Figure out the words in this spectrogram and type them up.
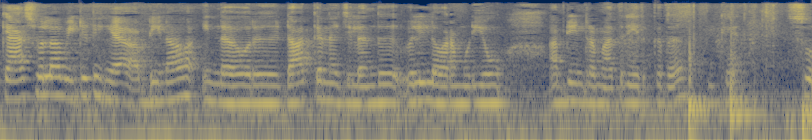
கேஷுவலாக விட்டுட்டீங்க அப்படின்னா இந்த ஒரு டார்க் எனர்ஜிலேருந்து வெளியில் வர முடியும் அப்படின்ற மாதிரி இருக்குது ஓகே ஸோ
